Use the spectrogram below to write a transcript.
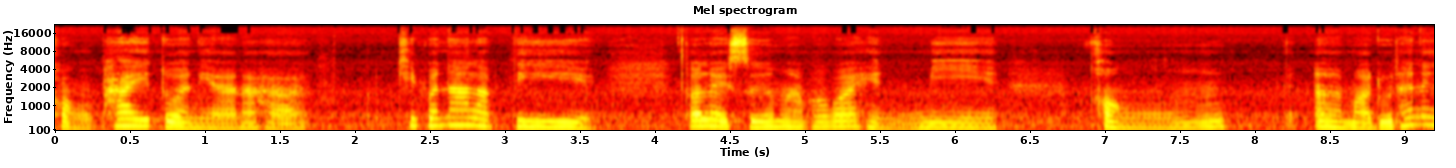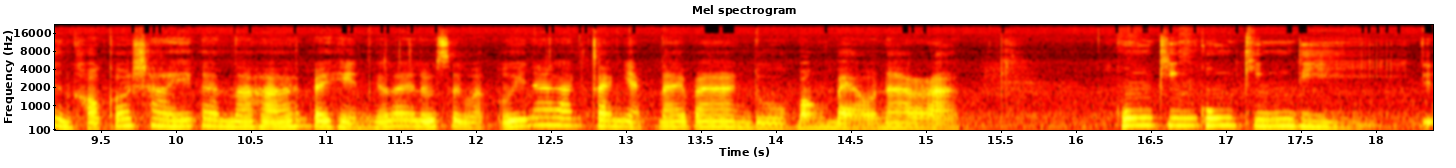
ของไพ่ตัวเนี้ยนะคะ คิดว่าน่ารักดี ก็เลยซื้อมาเพราะว่าเห็นมีของอาหมอดูท่านอื่นเขาก็ใช้กันนะคะ ไปเห็นก็เลยรู้สึกว่าอุ้ยน่ารักจังอยากได้บ้าง ดูบ้องแบลน่ารัก กุ้งกิ้งกุ้งกิ้งดี The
